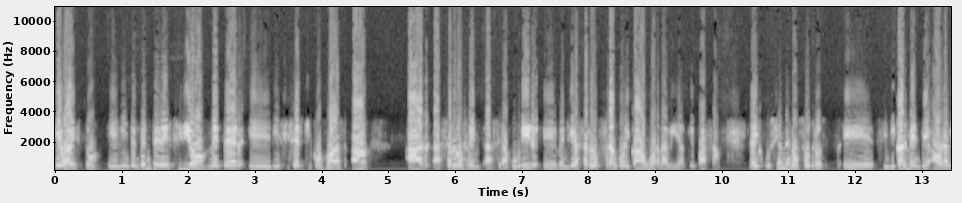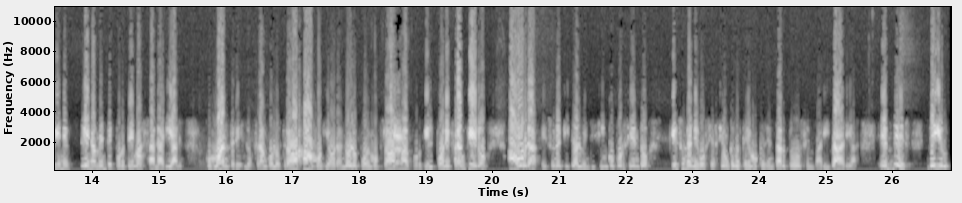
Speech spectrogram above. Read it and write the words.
¿Qué va esto? El intendente decidió meter 16 eh, chicos más a a, hacerlos, a, cubrir, eh, vendría a ser los francos de cada guardavida. ¿Qué pasa? La discusión de nosotros eh, sindicalmente ahora viene plenamente por tema salarial. Como antes los francos los trabajábamos y ahora no lo podemos trabajar porque él pone franquero, ahora es una equidad del 25%, que es una negociación que nos tenemos que sentar todos en paritarias. En vez de ir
